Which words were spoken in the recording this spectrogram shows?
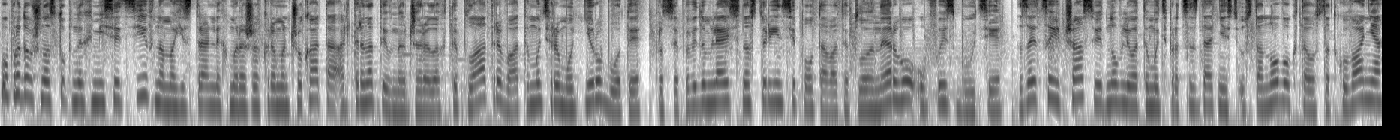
Упродовж наступних місяців на магістральних мережах Кременчука та альтернативних джерелах тепла триватимуть ремонтні роботи. Про це повідомляють на сторінці Полтава Теплоенерго у Фейсбуці. За цей час відновлюватимуть працездатність установок та устаткування,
